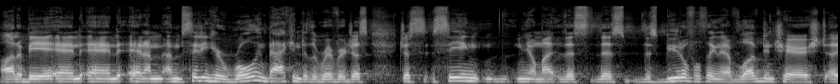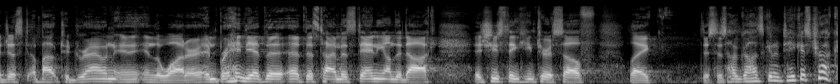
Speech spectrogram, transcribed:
ought to be. And and and I'm, I'm sitting here rolling back into the river, just just seeing you know my this this this beautiful thing that I've loved and cherished, uh, just about to drown in, in the water. And Brandy at the at this time is standing on the dock, and she's thinking to herself like this is how God's going to take his truck.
